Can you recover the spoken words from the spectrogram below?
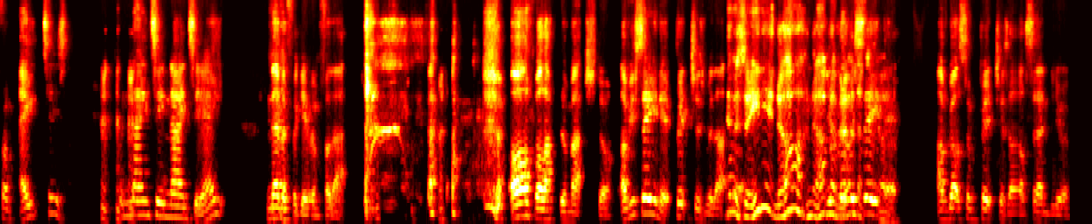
from 80s, 1998. Never forgiven for that. Awful after match stuff. Have you seen it? Pictures with that? Never seen it. No, no, I've You've never, never heard that seen it. I've got some pictures. I'll send you them.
